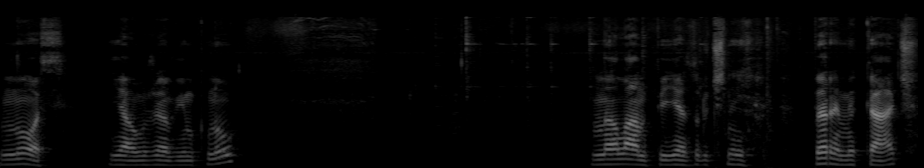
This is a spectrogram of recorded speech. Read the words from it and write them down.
Ну ось, я вже вімкнув. На лампі є зручний перемикач.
